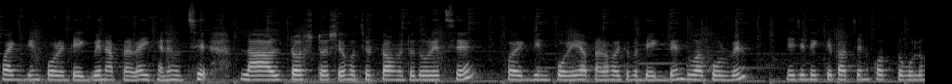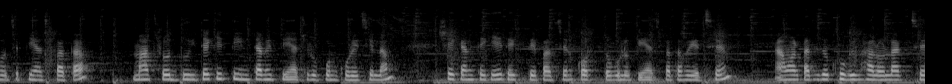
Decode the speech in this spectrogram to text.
কয়েকদিন পরে দেখবেন আপনারা, এখানে হচ্ছে লাল টসটসে হচ্ছে টমেটো ধরেছে। কয়েকদিন পরে আপনারা হয়তো দেখবেন, দোয়া করবেন। এই যে দেখতে পাচ্ছেন কতগুলো হচ্ছে পেঁয়াজ পাতা। মাত্র দুইটা কি তিনটা আমি পেঁয়াজ রোপণ করেছিলাম। সেখান থেকেই দেখতে পাচ্ছেন কতগুলো পেঁয়াজ পাতা হয়েছে। আমার কাছে তো খুবই ভালো লাগছে।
